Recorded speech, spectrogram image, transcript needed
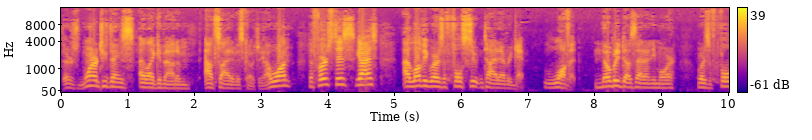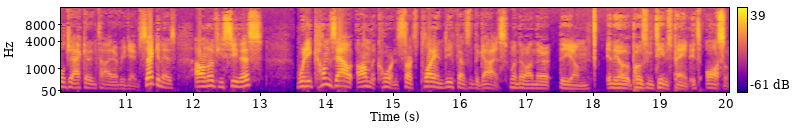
there's one or two things I like about him outside of his coaching. I want the first is guys, I love he wears a full suit and tie at every game. Love it. Nobody does that anymore. Wears a full jacket and tie at every game. Second is I don't know if you see this when he comes out on the court and starts playing defense with the guys when they're on the the um in the opposing team's paint. It's awesome.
